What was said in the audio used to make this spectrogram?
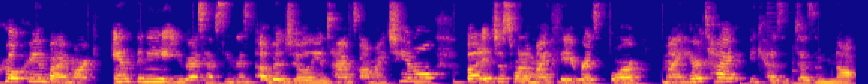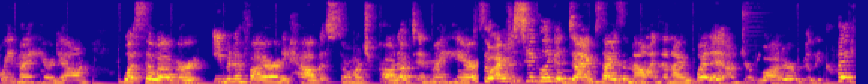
Curl Cream by Marc Anthony. You guys have seen this a bajillion times on my channel, but it's just one of my favorites for my hair type because it does not weigh my hair down whatsoever, even if I already have so much product in my hair. So I just take like a dime size amount and then I wet it under water really quick.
